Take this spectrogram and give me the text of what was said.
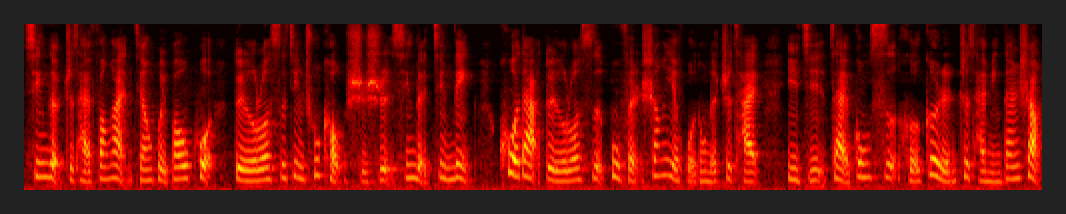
新的制裁方案将会包括对俄罗斯进出口实施新的禁令、扩大对俄罗斯部分商业活动的制裁，以及在公司和个人制裁名单上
